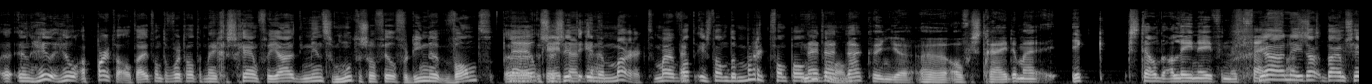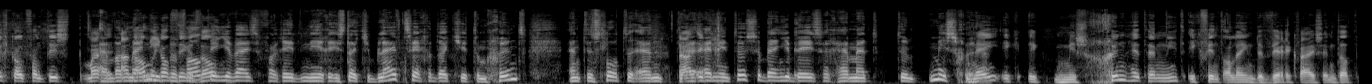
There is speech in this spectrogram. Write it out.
een heel, heel aparte altijd. Want er wordt altijd mee geschermd van... ja, die mensen moeten zoveel verdienen, want eh, Nee, ze zitten dat- in een markt. Maar wat is dan de markt van Paul Nee, daar, Witteman? daar kun je eh, over strijden, maar ik stelde alleen even het feit Ja, nee, daar- daarom zeg ik ook van het is... Maar en wat aan de mij andere niet kant bevalt in je wijze van redeneren... is dat je blijft zeggen dat je het hem gunt. En tenslotte, en, Nou, ik- en intussen ben je bezig hem met te misgunnen. Nee, ik, ik misgun het hem niet. Ik vind alleen de werkwijze, en dat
